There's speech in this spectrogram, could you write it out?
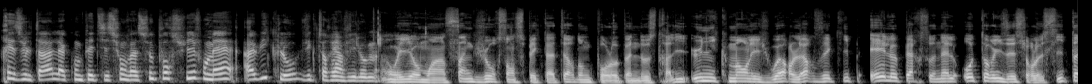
Résultat, la compétition va se poursuivre, mais à huis clos, Victorien Villaume. Oui, au moins cinq jours sans spectateurs donc pour l'Open d'Australie. Uniquement les joueurs, leurs équipes et le personnel autorisés sur le site.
